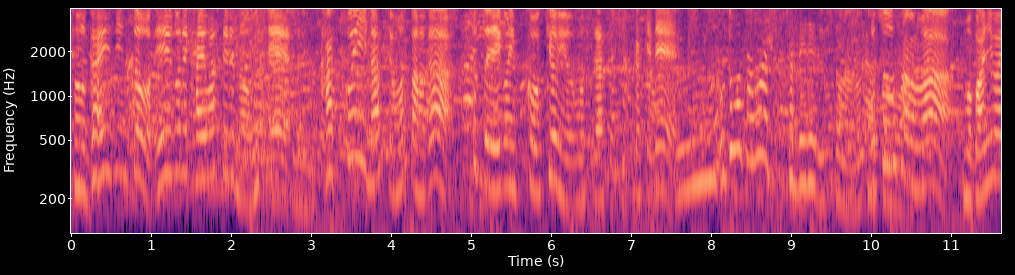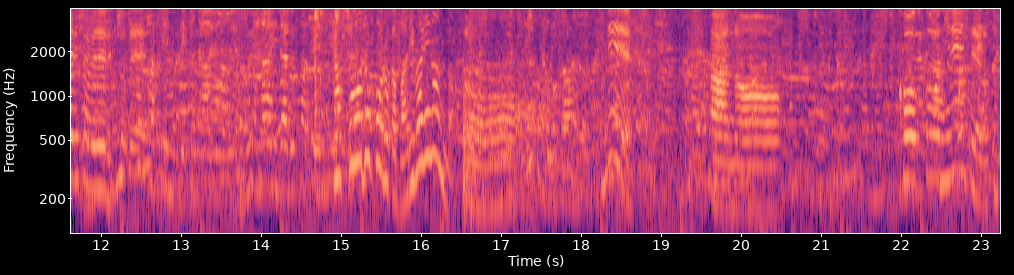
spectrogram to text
その外人と英語で会話してるのを見てかっこいいなって思ったのがちょっと英語にこう興味を持ち出したきっかけで。うん。お父さんは喋れる人なの？お父さんはもうバリバリ喋れる人で。多少どころかバリバリなんだ。そう。であの高校2年生の時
